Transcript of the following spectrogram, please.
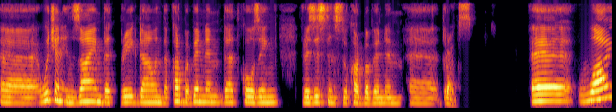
uh, which an enzyme that break down the carbapenem that causing resistance to carbapenem uh, drugs. Uh, why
